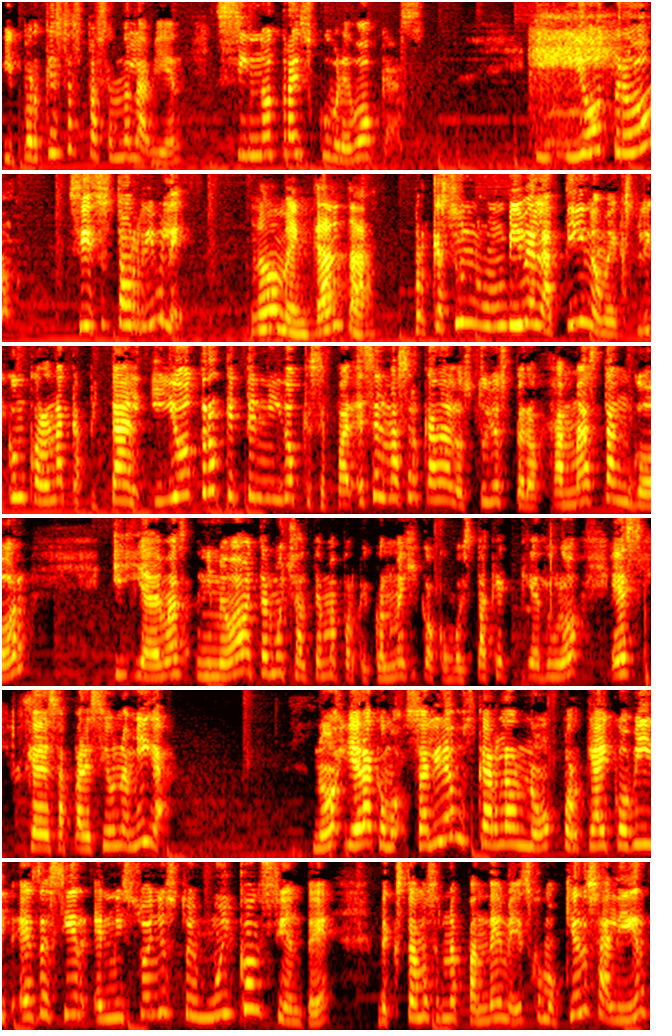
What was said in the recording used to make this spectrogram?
¿Y por qué estás pasándola bien si no traes cubrebocas? Y, otro, sí, eso está horrible. No, me encanta porque es un, vive latino, me explico, un Corona Capital. Y otro que he tenido que separar, es el más cercano a los tuyos, pero jamás tan gore. Y, además, ni me voy a meter mucho al tema porque con México, como está que, que duro, es que desapareció una amiga. ¿no? Y era como salir a buscarla o no porque hay COVID. Es decir, en mis sueños estoy muy consciente de que estamos en una pandemia. es como quiero salir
